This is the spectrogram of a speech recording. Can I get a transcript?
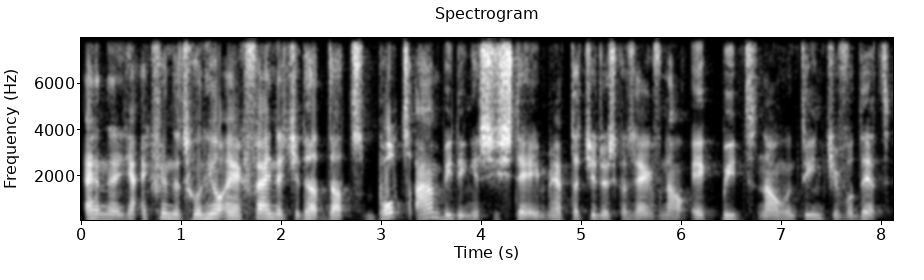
En uh, ja, ik vind het gewoon heel erg fijn dat je dat, dat bot aanbiedingensysteem hebt. Dat je dus kan zeggen van nou, ik bied nou een tientje voor dit.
